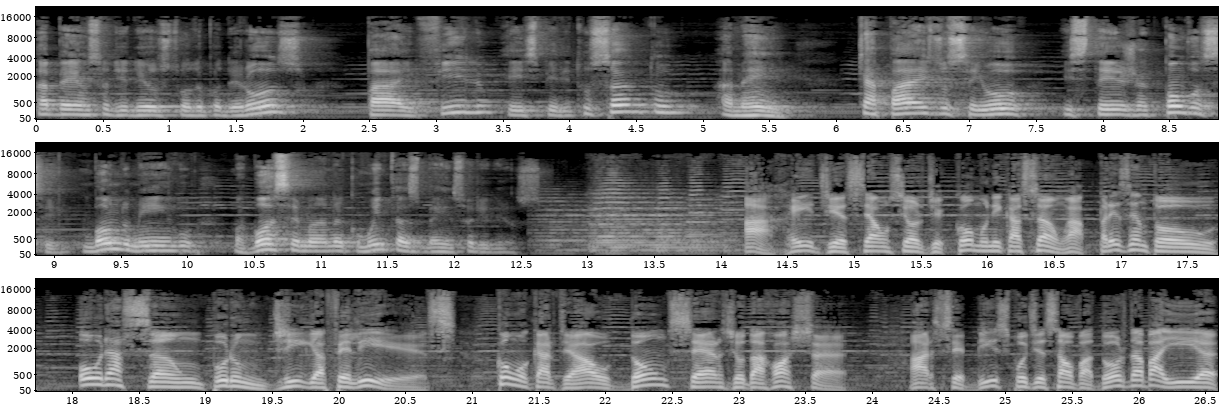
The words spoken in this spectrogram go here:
a bênção de Deus Todo-Poderoso, Pai, Filho e Espírito Santo. Amém. Que a paz do Senhor esteja com você. Um bom domingo uma boa semana com muitas bênçãos de Deus. A Rede Excelsior de Comunicação apresentou Oração por um Dia Feliz, com o Cardeal Dom Sérgio da Rocha, Arcebispo de Salvador da Bahia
